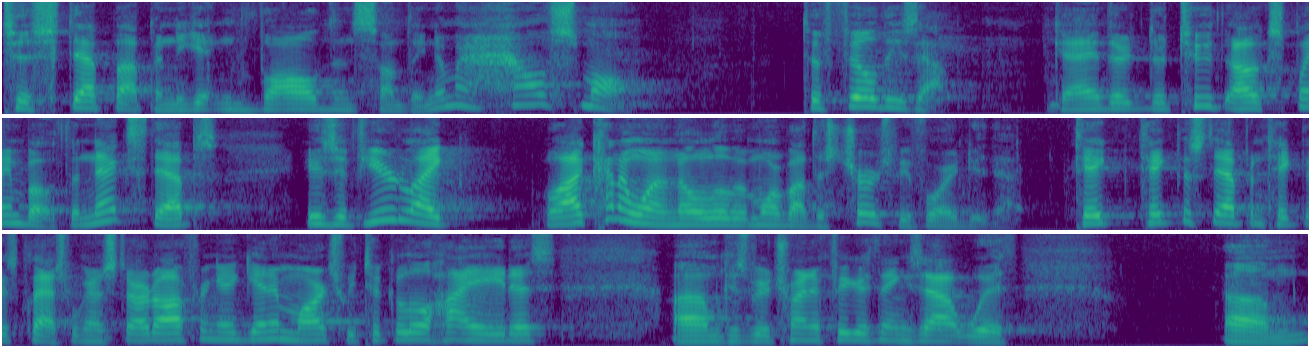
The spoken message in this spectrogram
to step up and to get involved in something, no matter how small, to fill these out. Okay, they're, they're two. I'll explain both. The next steps is if you're like, well, I kind of want to know a little bit more about this church before I do that. Take take the step and take this class. We're going to start offering again in March. We took a little hiatus because um, we were trying to figure things out with um,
